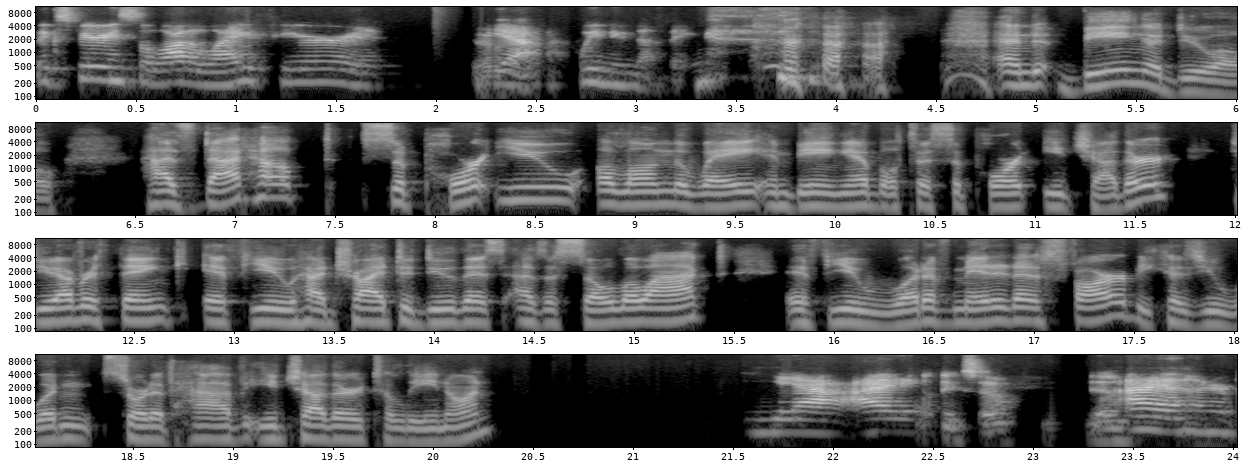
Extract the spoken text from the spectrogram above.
experienced a lot of life here and yeah, yeah we knew nothing. and being a duo, has that helped support you along the way in being able to support each other? Do you ever think if you had tried to do this as a solo act, if you would have made it as far because you wouldn't sort of have each other to lean on? Yeah, I, I think so. Yeah. I 100%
